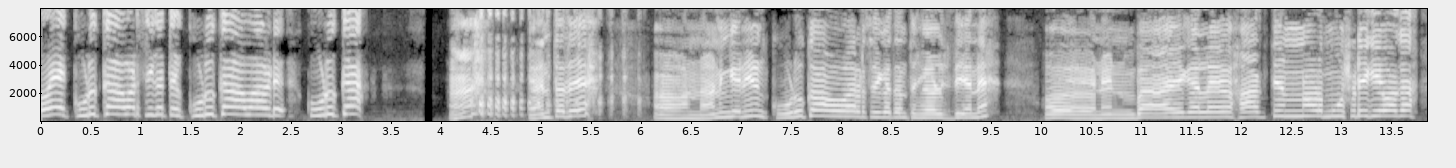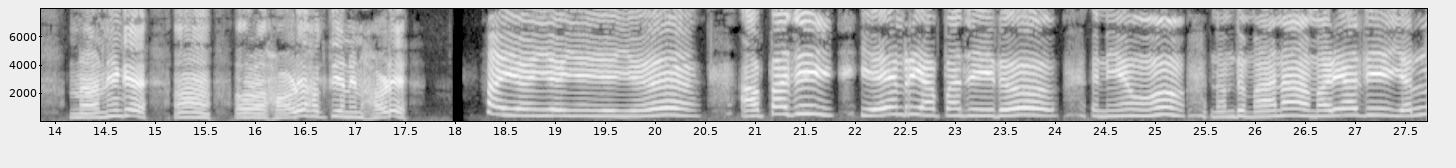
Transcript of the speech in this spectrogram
ಓಯ್ ಕುಡುಕ ಅವಾರ್ಡ್ ಸಿಗುತ್ತೆ ಕುಡುಕ ಅವಾರ್ಡ್ ಕುಡುಕ ಎಂತದೆ ನನಗೆ ನೀನು ಅಂತ ಸಿಗತ್ತಂತ ಹೇಳಿದ್ದೇನೆ. ನಿನ್ನ ಬಾಯಿಗೆಲ್ಲ ಹಾಕ್ತೀನಿ ನೋಡು ಮುಸುಡಿಗೆ ಇವಾಗ. ನನಗೆ ಹಾಡೆ ಹಾಕ್ತೀಯ ನೀನು ಹಾಡೆ ಅಪ್ಪಾಜಿ, ಏನ್ರಿ ಅಪ್ಪಾಜಿ ಇದು? ನೀವು ನಮ್ದು ಮಾನ, ಮರ್ಯಾದೆ ಎಲ್ಲ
